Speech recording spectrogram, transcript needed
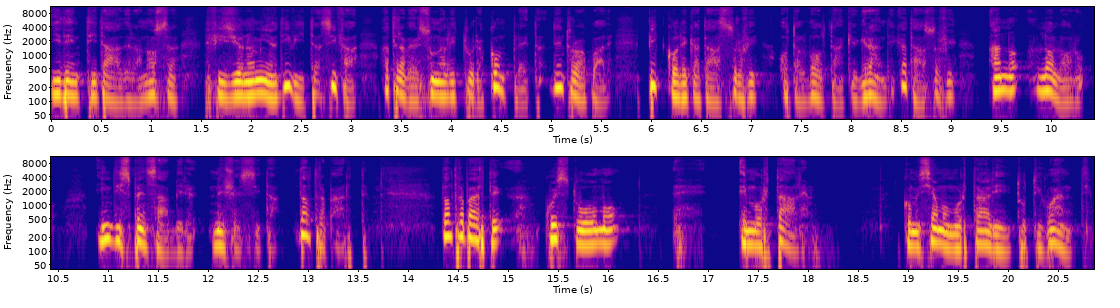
identità, della nostra fisionomia di vita si fa attraverso una lettura completa dentro la quale piccole catastrofi o talvolta anche grandi catastrofi hanno la loro indispensabile necessità. D'altra parte, d'altra parte quest'uomo è mortale, come siamo mortali tutti quanti.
